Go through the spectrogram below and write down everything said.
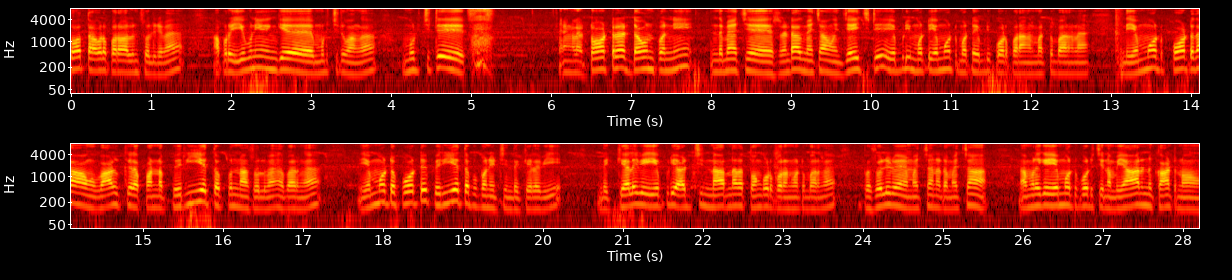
தோத்தா கூட பரவாயில்லன்னு சொல்லிடுவேன். அப்புறம் இவனையும் இங்கே முடிச்சுடுவாங்க. முடிச்சுட்டு எங்களை டோட்டலாக டவுன் பண்ணி இந்த மேட்ச்சு ரெண்டாவது மேட்ச்சை அவங்க ஜெயிச்சுட்டு எப்படி மட்டும் எமௌண்ட் மட்டும் எப்படி போட போகிறாங்கன்னு மட்டும் பாருங்களேன். இந்த எமௌண்ட் போட்டு தான் அவங்க வாழ்க்கையில் பண்ண பெரிய தப்புன்னு நான் சொல்லுவேன். பாருங்கள் எம்மோட்டை போட்டு பெரிய தப்பு பண்ணிடுச்சு இந்த கிளவி இந்த கிளவியை எப்படி அடித்து நார் நேரம் தொங்க விட போகிறான்னு மட்டும் பாருங்கள் இப்போ சொல்லிவிடுவேன் என் மச்சான் நம்மளுக்கே எம்மோட்டு போட்டுச்சு நம்ம யாருன்னு காட்டணும்?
